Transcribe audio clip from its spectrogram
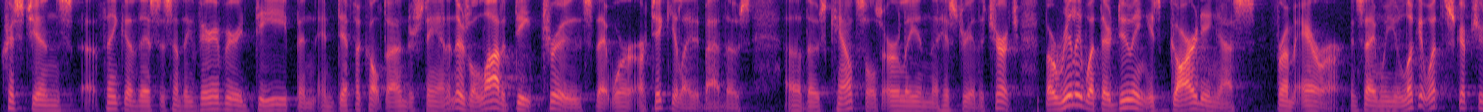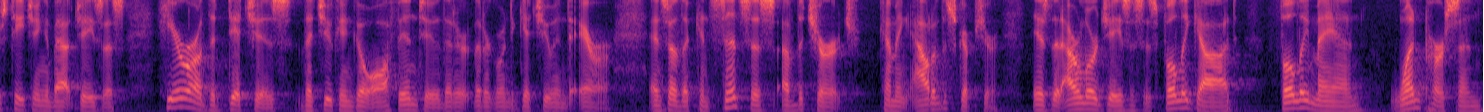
Christians uh, think of this as something very, very deep and, and difficult to understand. And there's a lot of deep truths that were articulated by those, uh, those councils early in the history of the church. But really, what they're doing is guarding us from error and saying, when you look at what the scripture's teaching about Jesus, here are the ditches that you can go off into that are, that are going to get you into error. And so the consensus of the church coming out of the scripture is that our Lord Jesus is fully God, fully man, one person,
